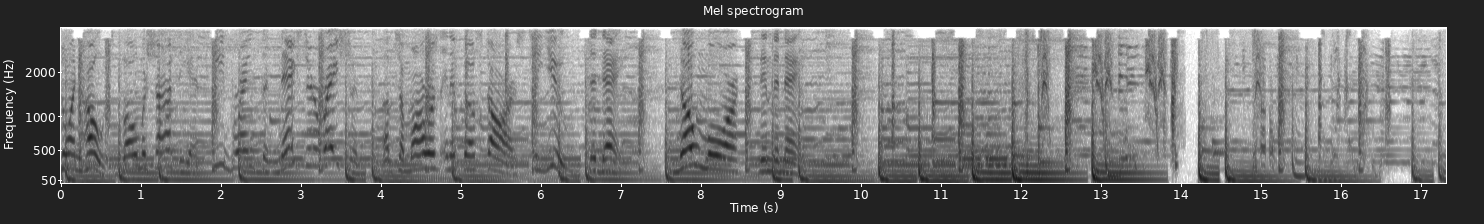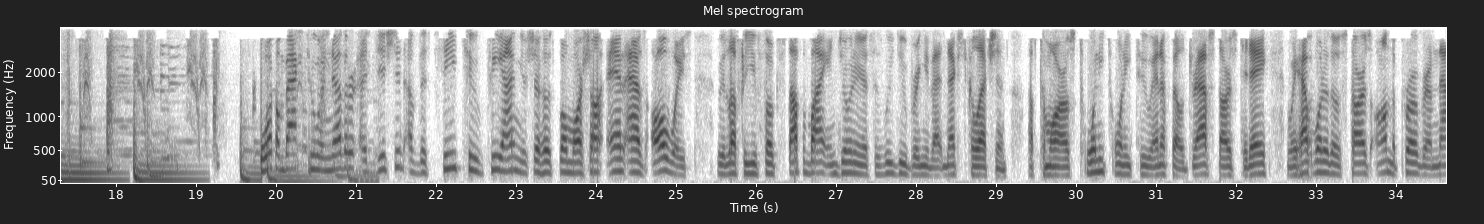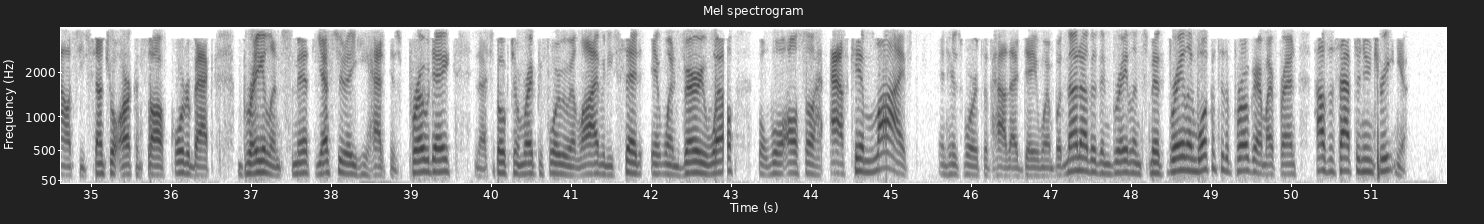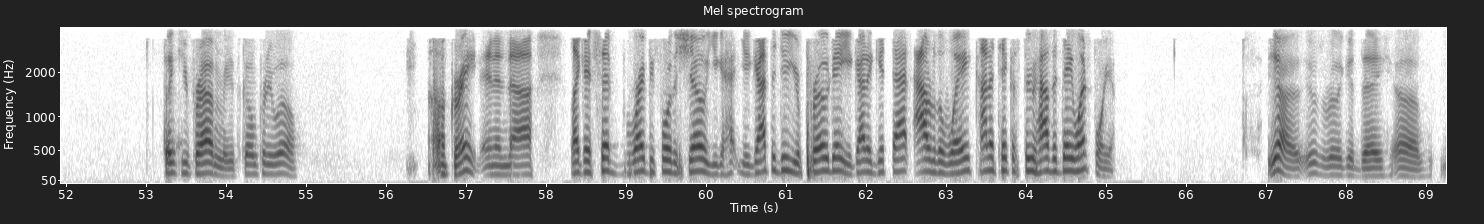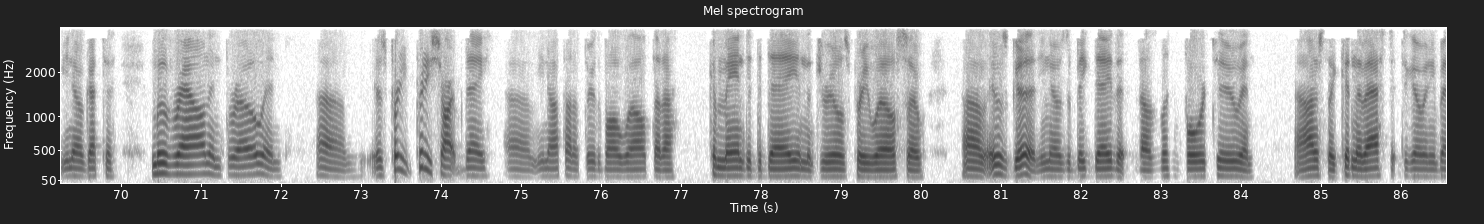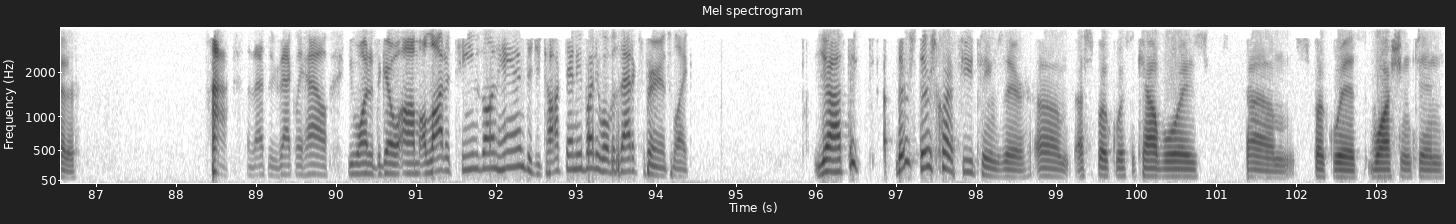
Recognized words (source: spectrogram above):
Join host Bo Marchionte as he brings the next generation of tomorrow's NFL stars to you today. Know more than the name. Welcome back to another edition of the C2P. I'm your show host, Bo Marchionte, and as always, we'd love for you folks stopping by and joining us as we do bring you that next collection of tomorrow's 2022 NFL Draft Stars today. And we have one of those stars on the program now. It's the Central Arkansas quarterback, Breylin Smith. Yesterday, he had his pro day, and I spoke to him right before we went live, and he said it went very well, but we'll also ask him live in his words of how that day went, but none other than Breylin Smith. Breylin, welcome to the program, my friend. How's this afternoon treating you? Thank you for having me. It's going pretty well. Oh, great. And, and uh, like I said right before the show, you got, you got to do your pro day. You got to get that out of the way. Kind of take us through how the day went for you. Yeah, it was a really good day. Uh, you know, got to move around and throw, and um, it was pretty pretty sharp day. Um, you know, I thought I threw the ball well. Thought I commanded the day and the drills pretty well. So um, it was good. You know, it was a big day that I was looking forward to, and I honestly couldn't have asked it to go any better. Ha! And that's exactly how you wanted to go. Um, a lot of teams on hand. Did you talk to anybody? What was that experience like? Yeah, I think there's there's quite a few teams there. Um, I spoke with the Cowboys, um, spoke with Washington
